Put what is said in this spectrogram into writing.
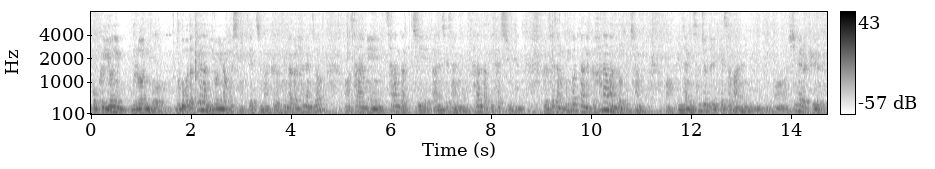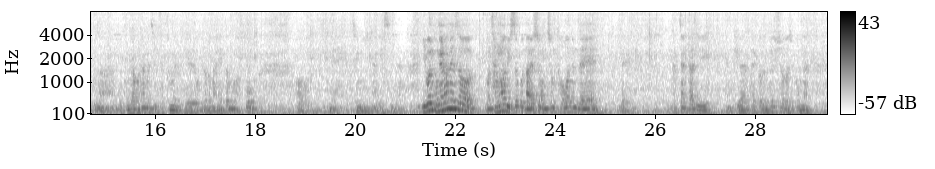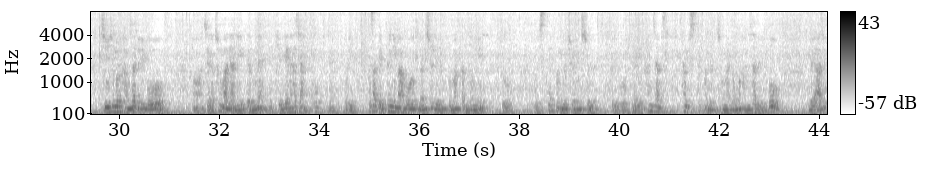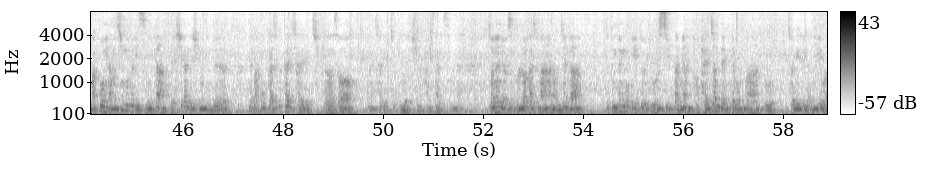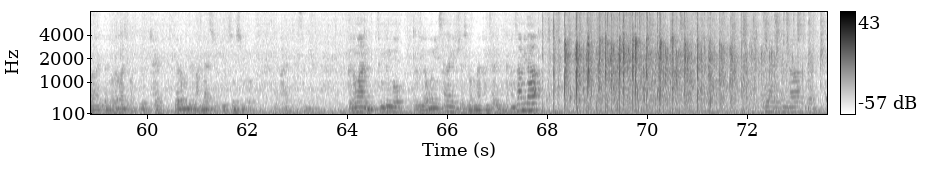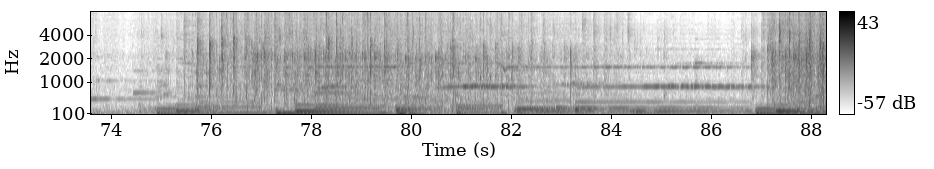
뭐 그 이론이 물론 뭐 누구보다 뛰어난 이론이라고 할 수는 없겠지만 그런 생각을 하면서 어, 사람이 사람같지 않은 세상에 사람답게 살 수 있는 그런 세상을 꿈꿨다는 그 하나만으로도 참 어, 굉장히 선조들께서 많은 어, 심혈을 기울였겠구나 공감을 하면서 이 작품을 배우려고 노력을 많이 했던 것 같고 어, 네, 재미나게 했습니다. 이번 공연하면서 뭐 장마도 있었고 날씨 엄청 더웠는데 네, 극장까지 귀한 발걸음 해주셔가지고 너무나 진심으로 감사드리고 어, 제가 총말이 아니기 때문에 네, 길게는 하지 않고 네, 우리 회사 대표님하고 연출님, 음악 감독님 또 우리 스태프분들 조연출 그리고 여기 현장 상주 스태프분들 정말 너무 감사드리고 네, 아직 막공이 남은 친구들이 있으니까 네, 시간 되시는 분들은 네, 막공까지 끝까지 자리를 지켜서 네, 자리를 좀 빛내주시면 감사하겠습니다. 저는 여기서 물러가지만 언젠가 또 등등곡이 또 이렇게 올 수 있다면 더 발전된 대본과 또 저희들 연기와 이런 여러 가지 것들로 잘 여러분들을 만날 수 있길 진심으로 네, 바라겠습니다. 그동안 등등곡 그리고 영원히 사랑해 주셔서 너무나 감사드립니다. 감사합니다. 고생하셨습니다.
